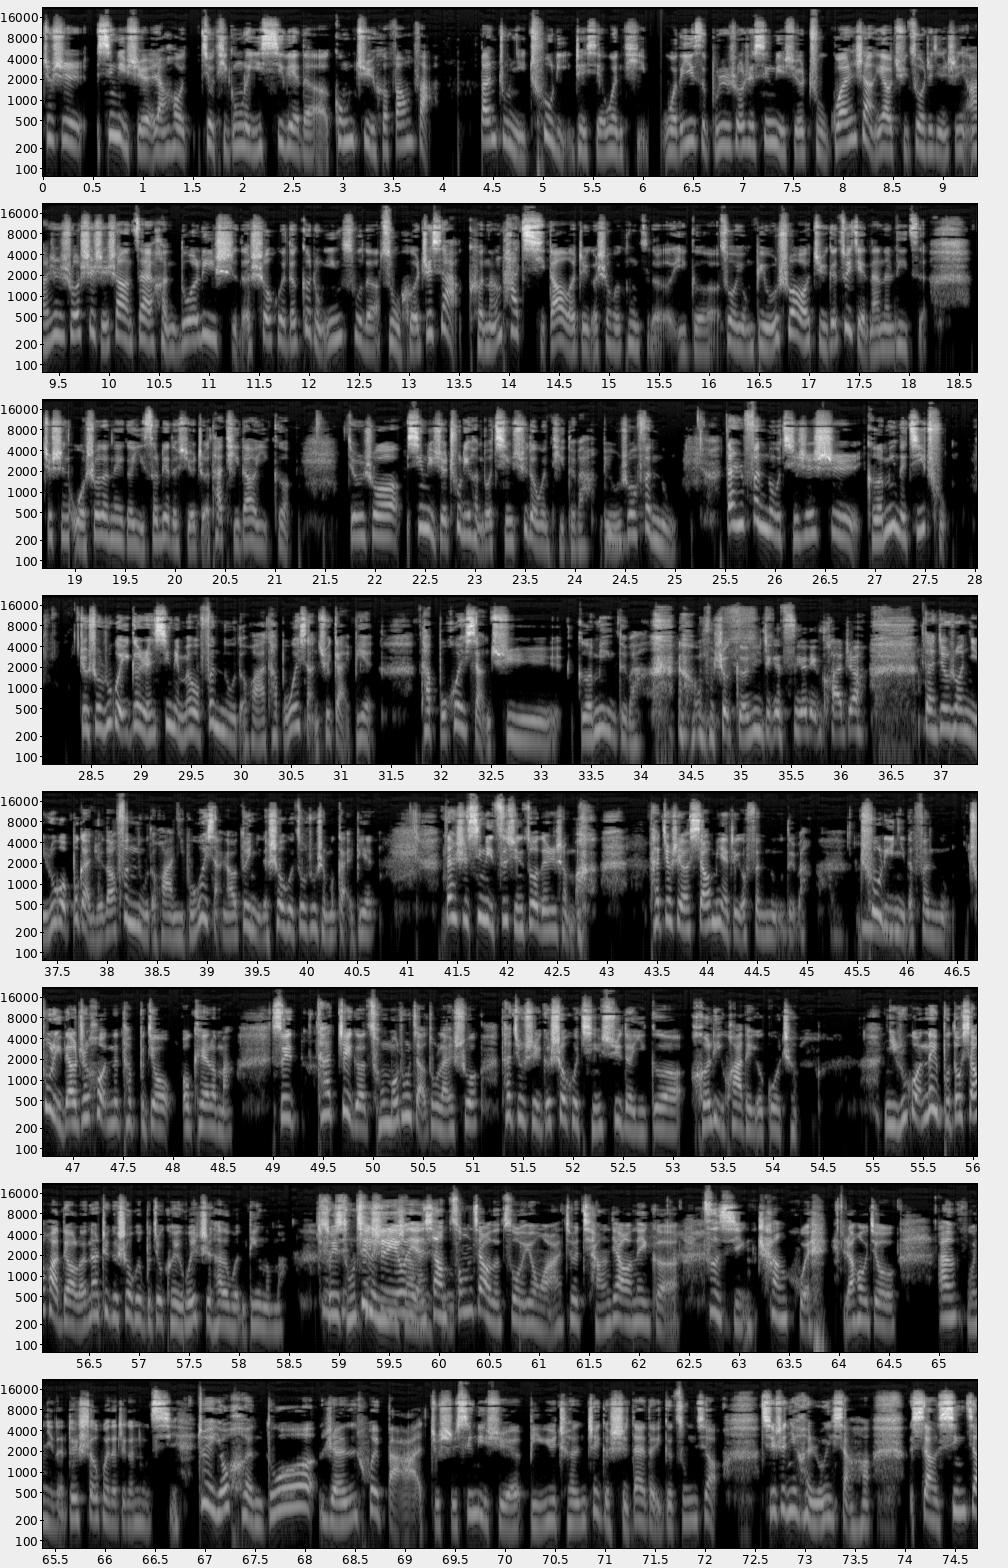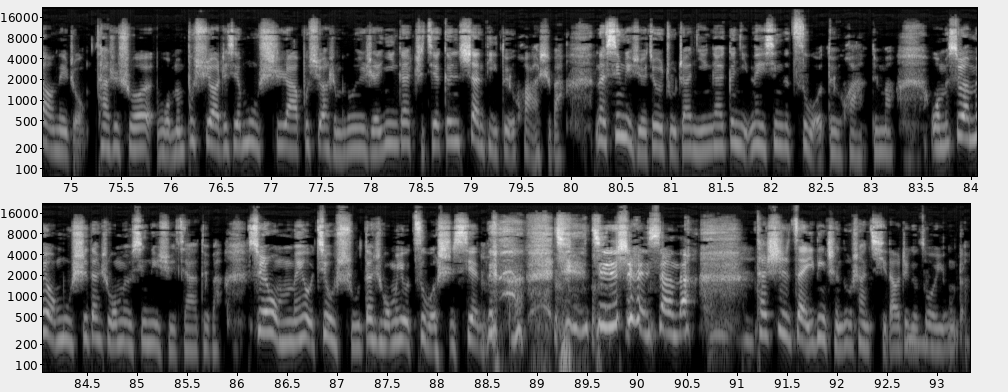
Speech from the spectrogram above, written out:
就是心理学，然后就提供了一系列的工具和方法。帮助你处理这些问题。我的意思不是说是心理学主观上要去做这件事情，而是说事实上在很多历史的社会的各种因素的组合之下，可能它起到了这个社会控制的一个作用。比如说，我举个最简单的例子，就是我说的那个以色列的学者，他提到一个，就是说心理学处理很多情绪的问题，对吧？比如说愤怒，但是愤怒其实是革命的基础。就说，如果一个人心里没有愤怒的话，他不会想去改变，他不会想去革命，对吧？我们说“革命”这个词有点夸张，但就是说，你如果不感觉到愤怒的话，你不会想要对你的社会做出什么改变。但是心理咨询做的是什么？他就是要消灭这个愤怒，对吧？处理你的愤怒，处理掉之后，那他不就 OK 了吗？所以，他这个从某种角度来说，它就是一个社会情绪的一个合理化的一个过程。你如果内部都消化掉了，那这个社会不就可以维持它的稳定了吗？所以从这个是有点像宗教的作用啊，就强调那个自省、忏悔，然后就安抚你的对社会的这个怒气。对，有很多人会把就是心理学比喻成这个时代的一个宗教。其实你很容易想哈，像新教那种，他是说我们不需要这些牧师啊，不需要什么东西，人应该直接跟上帝对话，是吧？那心理学就主张你应该跟你内心的自我对话，对吗？我们虽然没有牧师，但是我们。有心理学家，对吧？虽然我们没有救赎，但是我们有自我实现，对吧？其实其实是很像的，它是在一定程度上起到这个作用的。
